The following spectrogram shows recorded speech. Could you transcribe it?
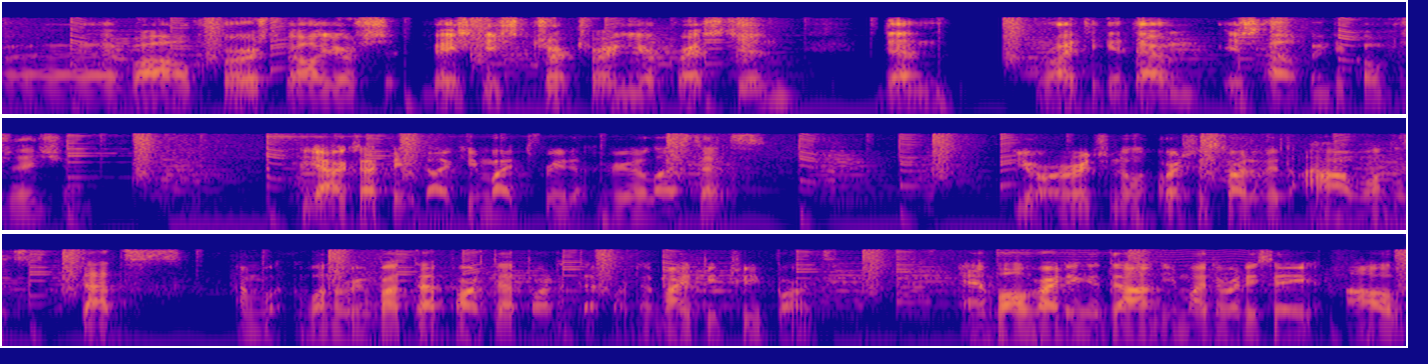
uh, while first, while you're basically structuring your question, then writing it down is helping the conversation. Yeah, exactly. Like you might re- realize that your original question started with, ah, I wanted that. I'm wondering about that part, that part, and that part. It might be three parts. And while writing it down, you might already say, oh,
